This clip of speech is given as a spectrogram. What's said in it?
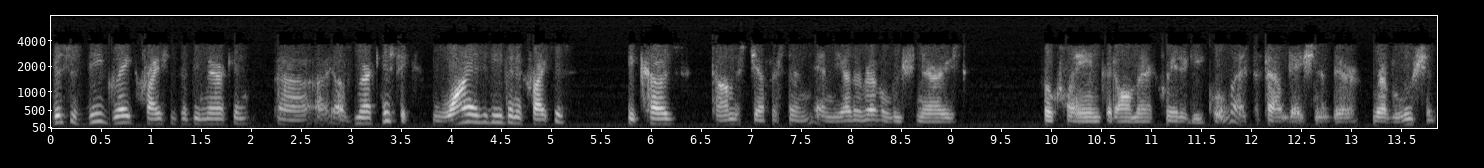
this is the great crisis of the American uh, of American history. Why is it even a crisis? Because Thomas Jefferson and the other revolutionaries proclaimed that all men are created equal as the foundation of their revolution.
